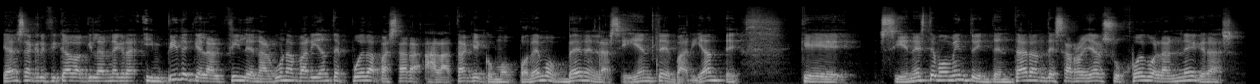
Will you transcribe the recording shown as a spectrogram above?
que han sacrificado aquí las negras impide que el alfil en algunas variantes pueda pasar al ataque como podemos ver en la siguiente variante que si en este momento intentaran desarrollar su juego las negras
